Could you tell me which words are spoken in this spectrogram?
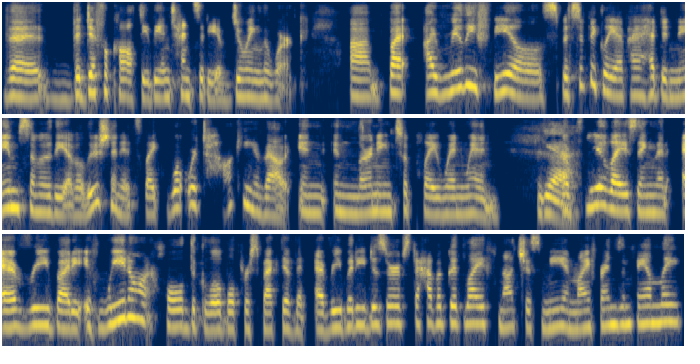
the the difficulty the intensity of doing the work um, but I really feel specifically, if I had to name some of the evolution, it's like what we're talking about in in learning to play win-win. Yeah. Of realizing that everybody, if we don't hold the global perspective that everybody deserves to have a good life, not just me and my friends and family,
